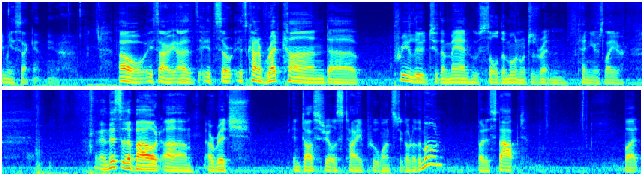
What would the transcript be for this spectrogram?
give me a second. Yeah. Oh, eh, sorry. Uh, it's a it's kind of retconned uh, prelude to the man who sold the moon, which was written ten years later. And this is about um, a rich industrialist type who wants to go to the moon, but is stopped, but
